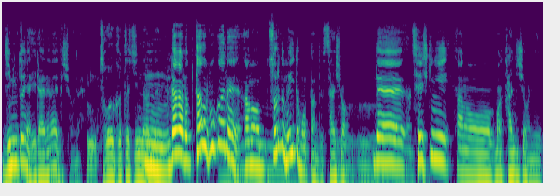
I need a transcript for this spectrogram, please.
自民党にはいられないでしょうね。うんそういう形になうる。んで、ん、だからただ僕はねあのそれでもいいと思ったんです最初、で正式にあの、まあ、幹事長に、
